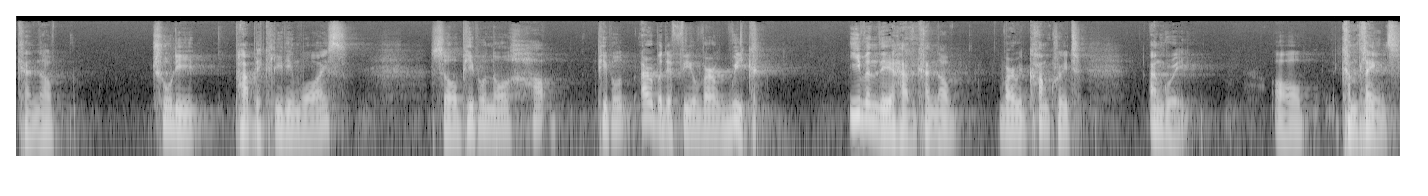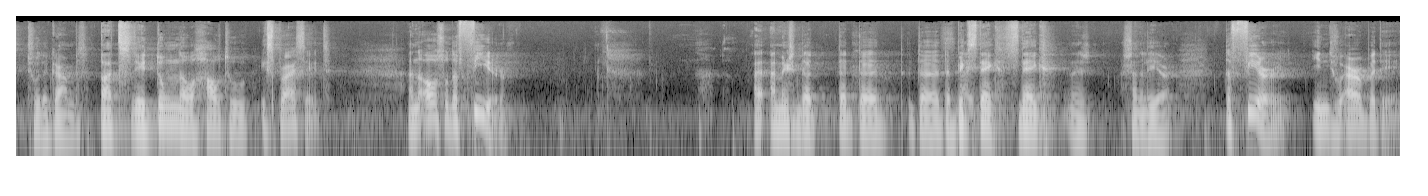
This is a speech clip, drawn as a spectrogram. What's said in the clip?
kind of truly public leading voice. So people know how people, everybody feel very weak. Even they have kind of very concrete angry or complaints to the government, but they don't know how to express it. And also the fear. I, I mentioned the, the, the, the, the big snake, snake uh, chandelier. The fear into everybody.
